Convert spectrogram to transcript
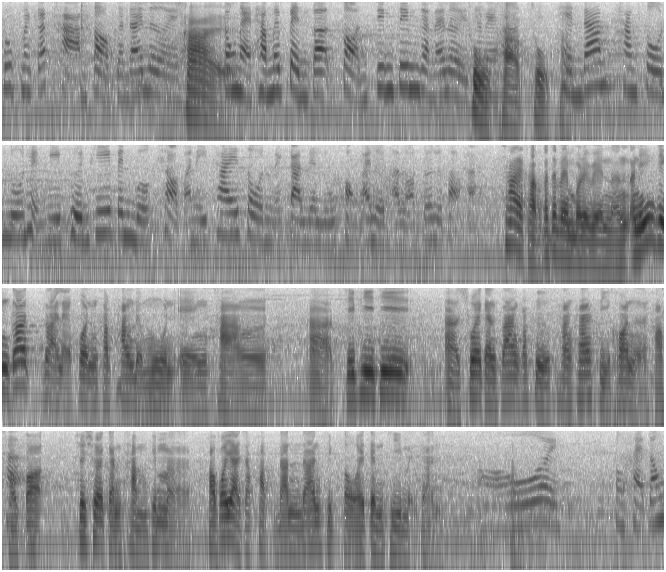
ปุ๊บมันก็ถามตอบกันได้เลย ใช่ ตรงไหนทำไม่เป็นก็สอนจิ้มจิ้มๆกันได้เลยถูใช่กไหมครัคะบถูกครับ เห็นด้านทางโซนนู้นเห็นมีพื้นที่เป็นเวิร์กช็อปอันนี้ใช่โซนในการเรียนรู้ของ i l e a r n a lot ด้วยหรือเปล่าคะ ใช่ครับ ก็จะเป็นบริเวณนั้น อันนี้จริงๆ ก็หลายๆ คนครับทางเดอะมูนเองทางอ่าพี่ๆ ที่อ่าช่วยกันสร้างก็คือทางห้างซีคอนนะครับค่ะ เขาก็ช่วยๆ กันทำขึ้นมา เขาก็อยากจะผลักดันด้านคริปโตให้เต็มที่เหมือนกันอ๋อโอ้ย สงสัยต้อง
